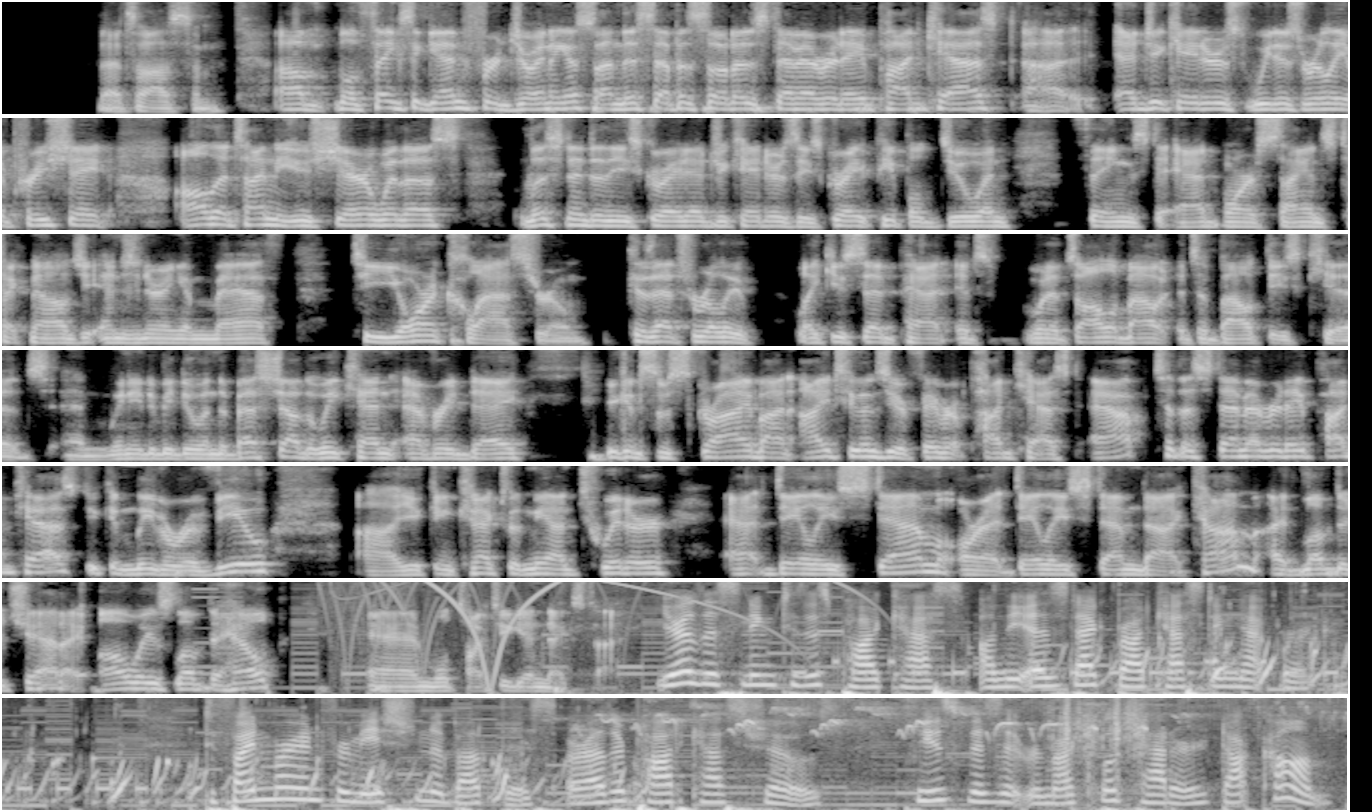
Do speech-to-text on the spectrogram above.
That's awesome. Um, well, thanks again for joining us on this episode of STEM Everyday Podcast. Uh, educators, we just really appreciate all the time that you share with us, listening to these great educators, these great people doing things to add more science, technology, engineering, and math to your classroom, because that's really like you said, Pat, it's what it's all about. It's about these kids. And we need to be doing the best job that we can every day. You can subscribe on iTunes, your favorite podcast app, to the STEM Everyday podcast. You can leave a review. Uh, you can connect with me on Twitter at Daily STEM or at dailystem.com. I'd love to chat. I always love to help. And we'll talk to you again next time. You're listening to this podcast on the ESDAC Broadcasting Network. To find more information about this or other podcast shows, please visit remarkablechatter.com.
